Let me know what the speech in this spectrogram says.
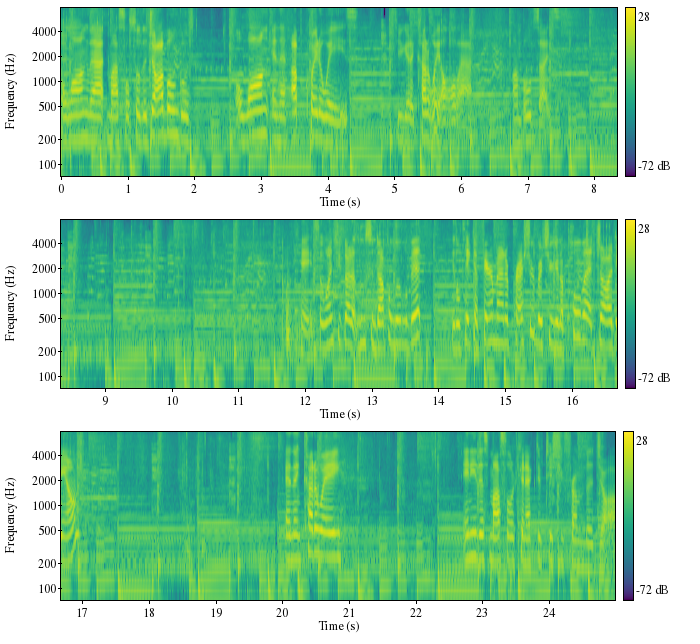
along that muscle. So the jawbone goes along and then up quite a ways. So you gotta cut away all that on both sides. Okay, so once you've got it loosened up a little bit, it'll take a fair amount of pressure, but you're gonna pull that jaw down and then cut away any of this muscle or connective tissue from the jaw.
